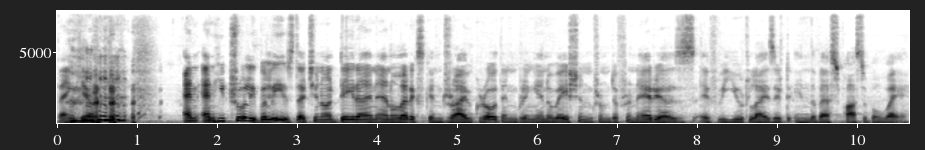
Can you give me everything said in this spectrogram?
thank you. and and he truly believes that you know data and analytics can drive growth and bring innovation from different areas if we utilize it in the best possible way.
